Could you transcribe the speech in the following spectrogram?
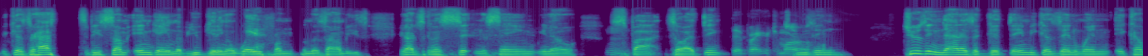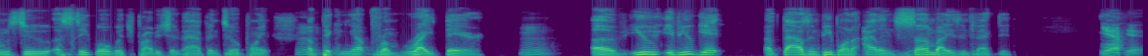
because there has to be some end game of you getting away Yeah. from from the zombies. You're not just gonna sit in the same you know Hmm. spot. So I think The brighter tomorrow. choosing choosing that is a good thing because then when it comes to a sequel, which probably should have happened to a point Mm, of picking up from right there mm. of you if you get a thousand people on an island, somebody's infected. Yeah. Yeah. You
